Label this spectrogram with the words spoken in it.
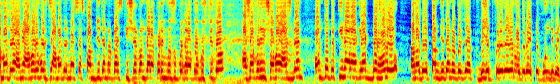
আমাদের আমি আবারও বলছি, আমাদের মেসেজ তামজিদ এন্টারপ্রাইজ কিশোরগঞ্জ জেলা করিমগঞ্জ উপজেলাতে অবস্থিত আশা করি সবাই আসবেন। অন্তত কিনার আগে একবার হলেও আমাদের তাম এন্টারপ্রাইজে ভিজিট করে দেবেন অথবা একটু ফোন দিবেন।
